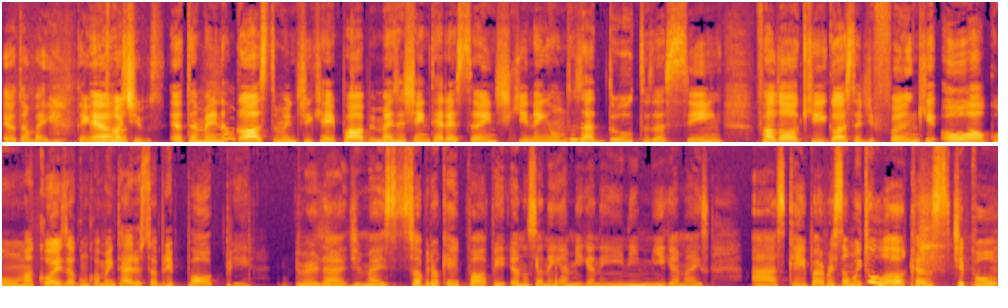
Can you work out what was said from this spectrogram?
eu também. Tenho meus Eu- motivos. Eu também não gosto muito de K-pop, mas achei interessante que nenhum dos adultos, assim, falou que gosta de funk ou alguma coisa, algum comentário sobre pop. Verdade, mas sobre o K-pop, eu não sou nem amiga nem inimiga, mas as K-popers são muito loucas. Tipo,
